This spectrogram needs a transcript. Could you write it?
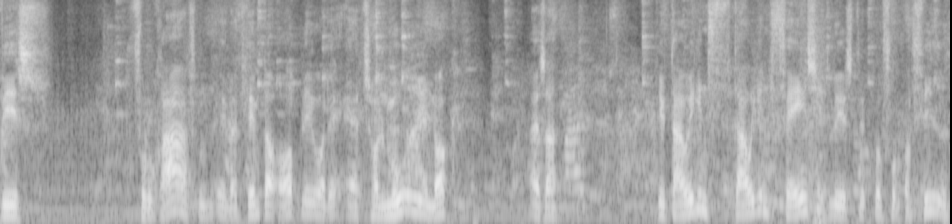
hvis fotografen eller dem, der oplever det, er tålmodige nok. Altså, det, der, er jo ikke en, der er jo ikke en facitliste på fotografiet.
